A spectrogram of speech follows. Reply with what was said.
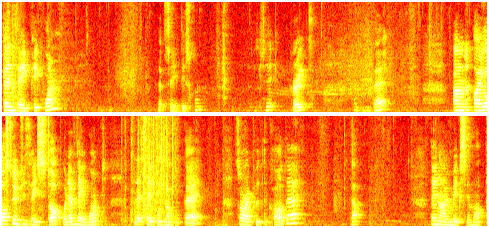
Then they pick one. Let's say this one. Look at it. Great. There. And I'll ask them to say stop whenever they want. Let's say for example there. So I put the card there. That. Then I mix them up.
